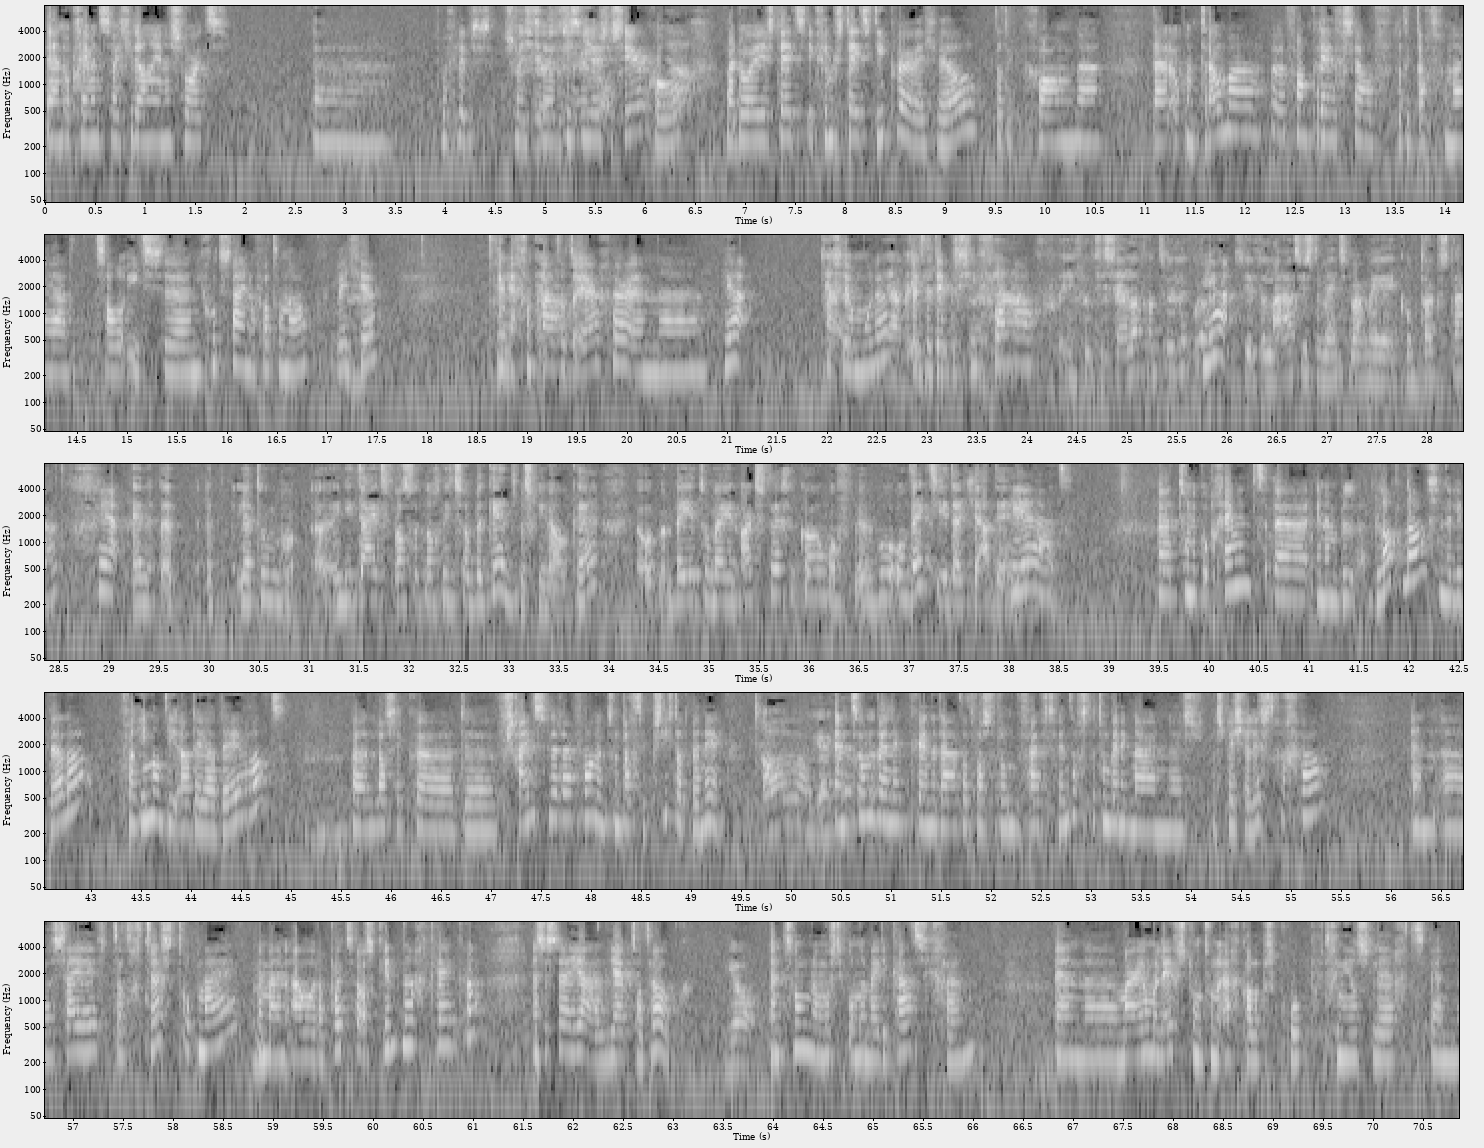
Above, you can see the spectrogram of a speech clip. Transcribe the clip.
En op een gegeven moment zat je dan in een soort, uh, soort uh, vicieuze cirkel. Waardoor je steeds, ik ging steeds dieper, weet je wel. Dat ik gewoon uh, daar ook een trauma van kreeg zelf. Dat ik dacht van, nou ja, dat zal iets niet goed zijn of wat dan ook, weet je. Het ging echt van kwaad tot erger en ja... Het was heel moeilijk. Ja, ik werd depressief van ja, beïnvloedt jezelf natuurlijk. Ja. Je relaties, de mensen waarmee je in contact staat. Ja. En het, ja, toen, uh, in die tijd was het nog niet zo bekend misschien ook, hè? Ben je toen bij een arts terechtgekomen of uh, hoe ontdekte je dat je ADHD ja. had? Uh, toen ik op een gegeven moment in een blad las, in de Libella, van iemand die ADHD had, las ik de verschijnselen daarvan en toen dacht ik precies dat ben ik. Oh, ja, en toen ben ik inderdaad, dat was rond de 25ste, toen ben ik naar een specialist gegaan. En uh, zij heeft dat getest op mij en mijn oude rapporten als kind nagekeken. En ze zei, ja, jij hebt dat ook. Ja. En toen uh, moest ik onder medicatie gaan. En, uh, maar heel mijn leven stond toen eigenlijk al op zijn kop. Het ging heel slecht. En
